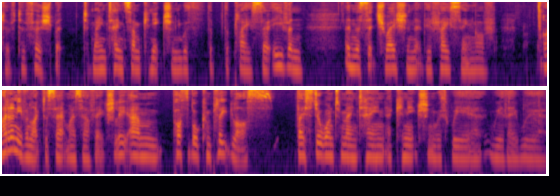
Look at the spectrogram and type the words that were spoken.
to, to fish, but to maintain some connection with the, the place. So even in the situation that they're facing of, I don't even like to say it myself actually, um, possible complete loss, they still want to maintain a connection with where, where they were.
